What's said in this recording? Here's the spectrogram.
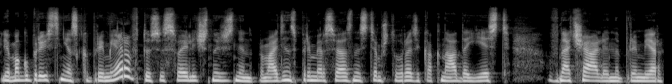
Я могу привести несколько примеров, то есть из своей личной жизни. Например, один из примеров связан с тем, что вроде как надо есть в начале, например,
